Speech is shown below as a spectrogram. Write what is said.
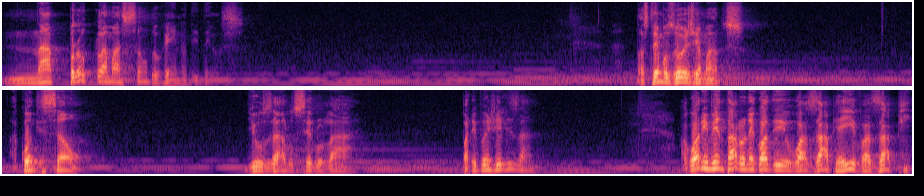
na proclamação do reino de Deus. Nós temos hoje, amados, a condição de usar o celular para evangelizar. Agora inventaram o negócio de WhatsApp aí, WhatsApp.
